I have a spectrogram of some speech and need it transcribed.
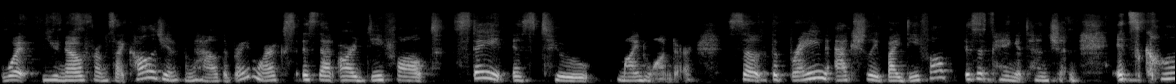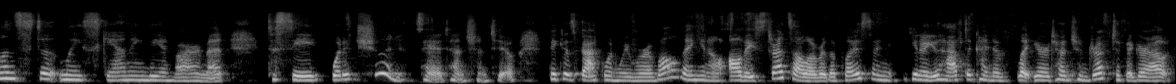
what you know from psychology and from how the brain works is that our default state is to mind wander. So the brain actually, by default, isn't paying attention. It's constantly scanning the environment to see what it should pay attention to. Because back when we were evolving, you know, all these threats all over the place, and you know, you have to kind of let your attention drift to figure out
